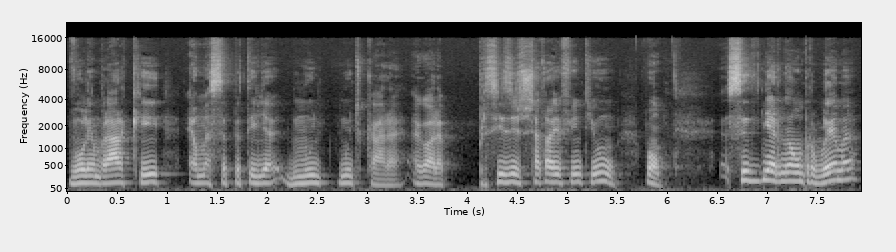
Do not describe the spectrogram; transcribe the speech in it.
vou lembrar que é uma sapatilha muito, muito cara. Agora, precisas de Triumph 21? Bom, se dinheiro não é um problema,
